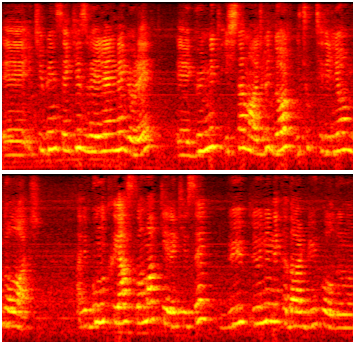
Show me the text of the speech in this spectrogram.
e, 2008 verilerine göre e, günlük işlem hacmi 4,5 trilyon dolar. Hani bunu kıyaslamak gerekirse büyüklüğünün ne kadar büyük olduğunu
